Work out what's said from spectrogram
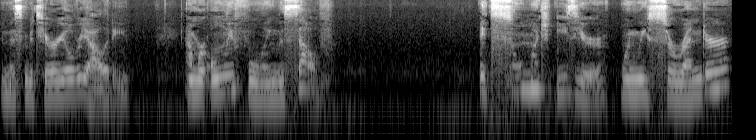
in this material reality, and we're only fooling the self. It's so much easier when we surrender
